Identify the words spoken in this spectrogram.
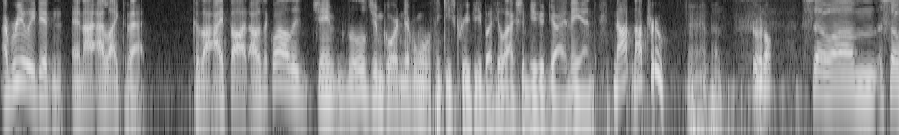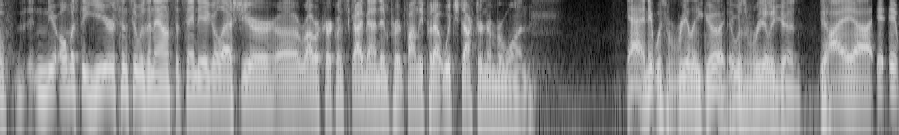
I really didn't, and I, I liked that because I, I thought I was like, well, the James, little Jim Gordon, everyone will think he's creepy, but he'll actually be a good guy in the end. Not, not true. All right, then. True at all. So, um, so f- near almost a year since it was announced at San Diego last year, uh, Robert Kirkman's Skybound imprint finally put out Witch Doctor number one. Yeah, and it was really good. It was really good. yes. I uh, it, it,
